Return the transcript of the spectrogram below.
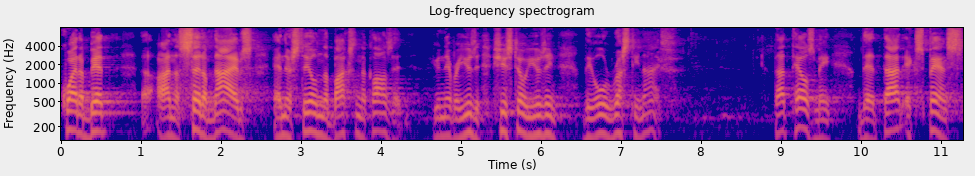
quite a bit uh, on a set of knives and they're still in the box in the closet. You never use it. She's still using the old rusty knife. That tells me that that expense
